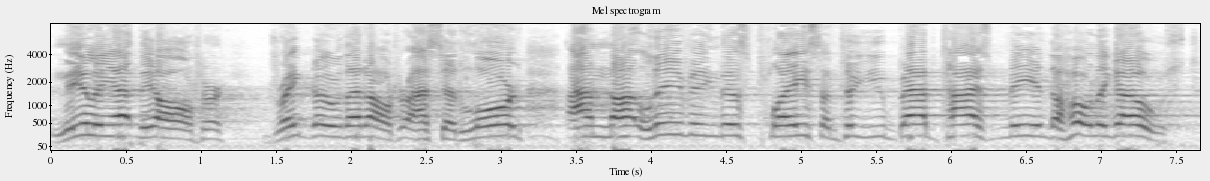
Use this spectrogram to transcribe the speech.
kneeling at the altar, draped over that altar, I said, Lord, I'm not leaving this place until you baptize me in the Holy Ghost.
